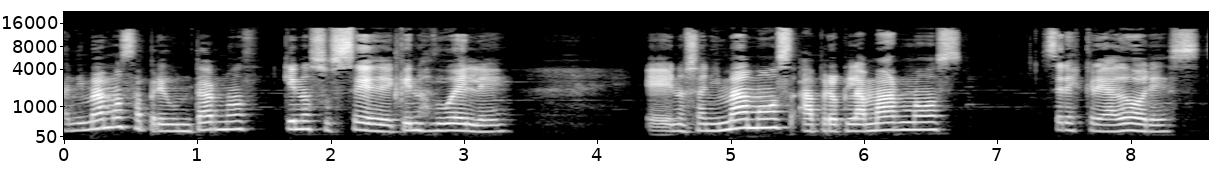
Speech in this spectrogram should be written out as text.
animamos a preguntarnos qué nos sucede, qué nos duele, eh, nos animamos a proclamarnos seres creadores,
